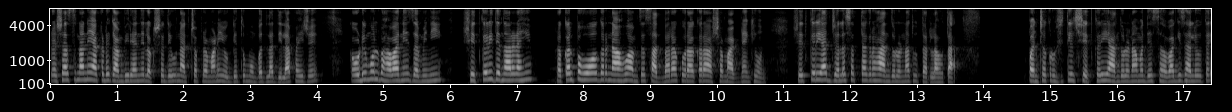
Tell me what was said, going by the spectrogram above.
प्रशासनाने याकडे गांभीर्याने लक्ष देऊन आजच्याप्रमाणे योग्य तो मोबदला दिला पाहिजे. कवडीमोल भावाने जमिनी शेतकरी देणार नाही. प्रकल्प हो अगर ना हो आमचा सातबारा कोरा करा अशा मागण्या घेऊन शेतकरी आज जलसत्याग्रह आंदोलनात उतरला होता. पंचक्रोशीतील शेतकरी आंदोलनामध्ये सहभागी झाले होते.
